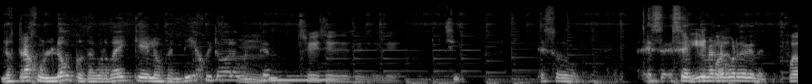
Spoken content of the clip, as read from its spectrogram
los trajo un lonco, ¿te acordáis que los bendijo y toda la cuestión? Mm, Sí, sí, sí, sí, sí, sí. Sí. Eso, ese, ese es el primer fue- recuerdo que tengo. Fue,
